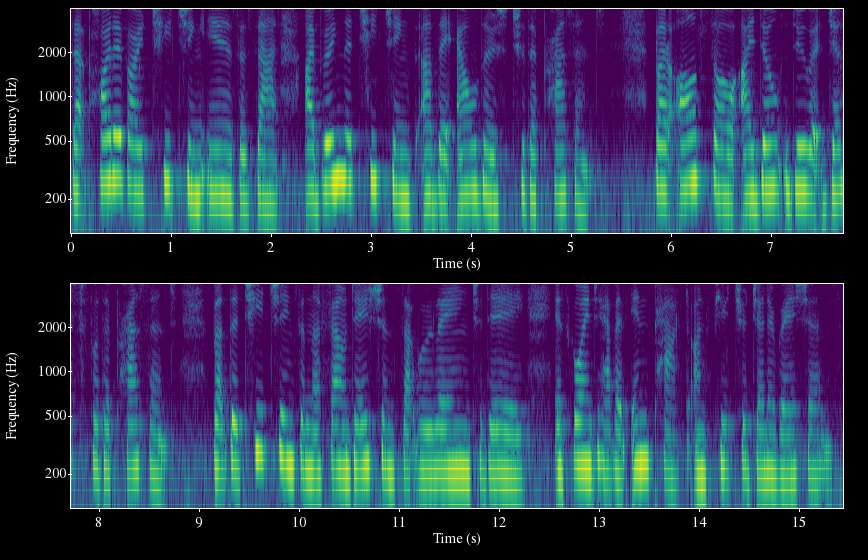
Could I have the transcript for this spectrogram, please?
that part of our teaching is, is that I bring the teachings of the elders to the present. But also, I don't do it just for the present, but the teachings and the foundations that we're laying today is going to have an impact on future generations.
